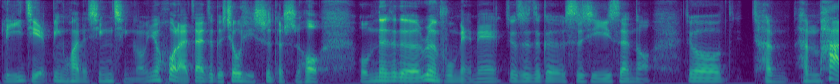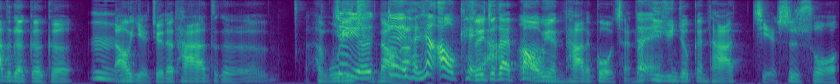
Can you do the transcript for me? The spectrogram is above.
理解病患的心情哦。嗯、因为后来在这个休息室的时候，我们的这个润福妹妹，就是这个实习医生哦，就很很怕这个哥哥，嗯，然后也觉得他这个很无理取闹，对，很像奥客，所以就在抱怨他的过程。嗯、那易俊就跟他解释说。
